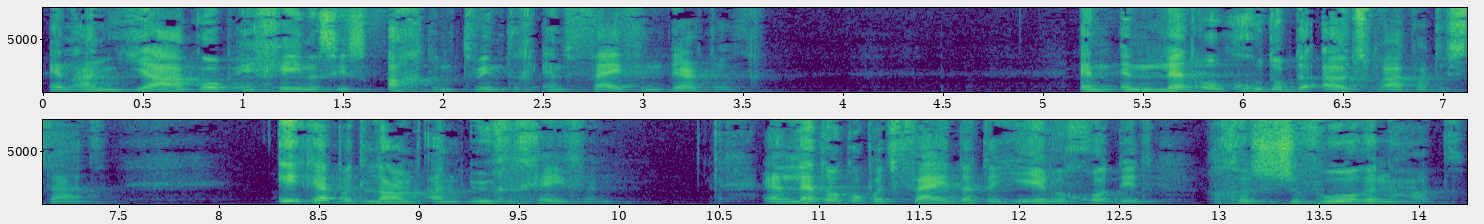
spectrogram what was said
en aan Jacob in Genesis 28 en 35. En, en let ook goed op de uitspraak wat er staat. Ik heb het land aan u gegeven. En let ook op het feit dat de Heere God dit gezworen had.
